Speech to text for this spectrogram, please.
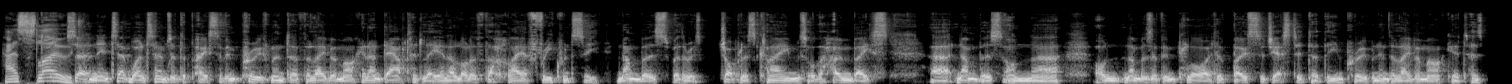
has slowed. Certainly, in, ter- well, in terms of the pace of improvement of the labour market, undoubtedly, and a lot of the higher frequency numbers, whether it's jobless claims or the Homebase uh, numbers on uh, on numbers of employed have both suggested that the improvement in the labour market has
